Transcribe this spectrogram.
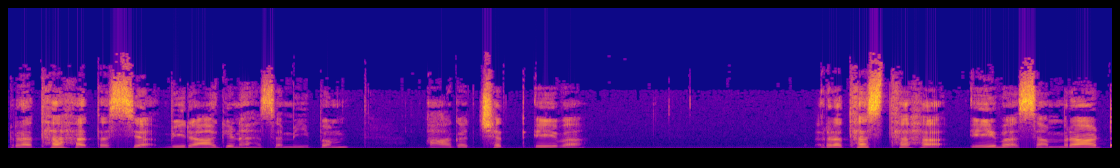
रथः तस्य विरागिणः समीपम् आगच्छत् एव। रथस्थः एव सम्राट्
